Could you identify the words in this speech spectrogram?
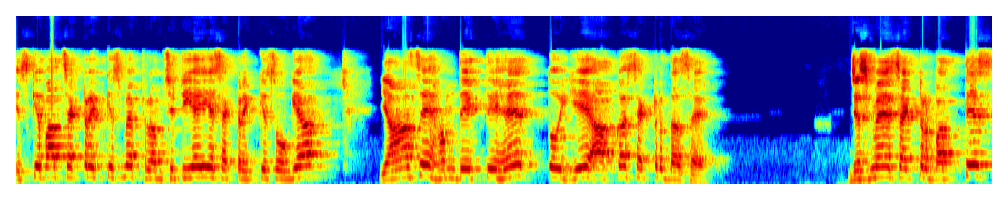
इसके बाद सेक्टर 21 में फ़िल्म सिटी है, ये सेक्टर 21 हो गया। यहाँ से हम देखते हैं तो ये आपका सेक्टर 10 है, जिसमें सेक्टर 32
